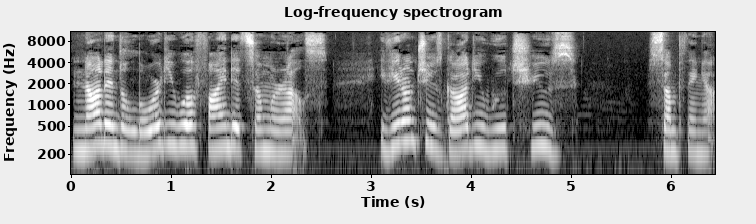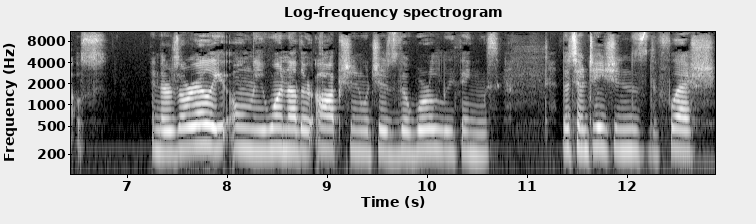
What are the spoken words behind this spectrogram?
not in the Lord, you will find it somewhere else. If you don't choose God, you will choose something else. And there's really only one other option, which is the worldly things, the temptations, the flesh,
